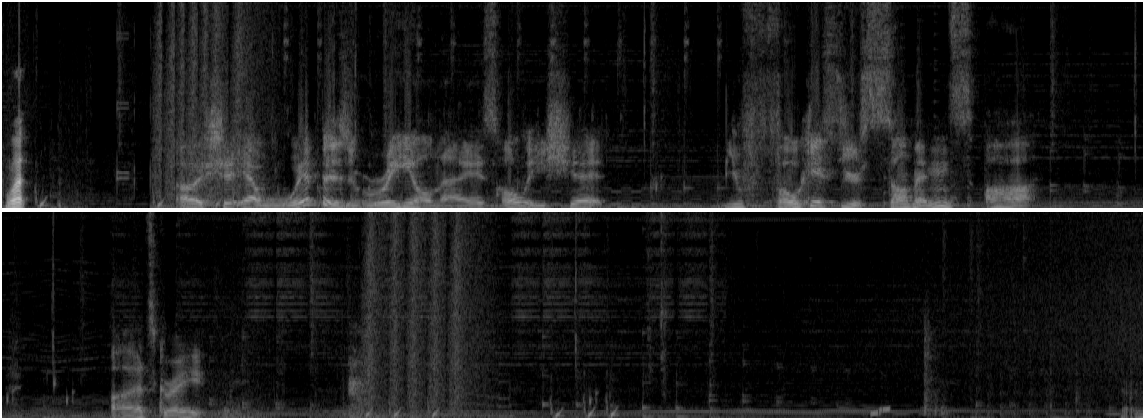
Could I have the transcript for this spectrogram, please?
What? Oh shit, yeah, whip is real nice. Holy shit. You focus your summons. Ah. Oh. that's great. I don't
